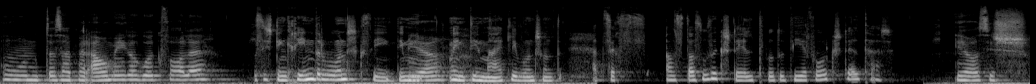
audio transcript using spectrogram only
Und das hat mir auch mega gut gefallen. Das war dein Kinderwunsch, dein, ja. dein Mädchenwunsch. Und hat sich als das herausgestellt, was du dir vorgestellt hast? Ja, es war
